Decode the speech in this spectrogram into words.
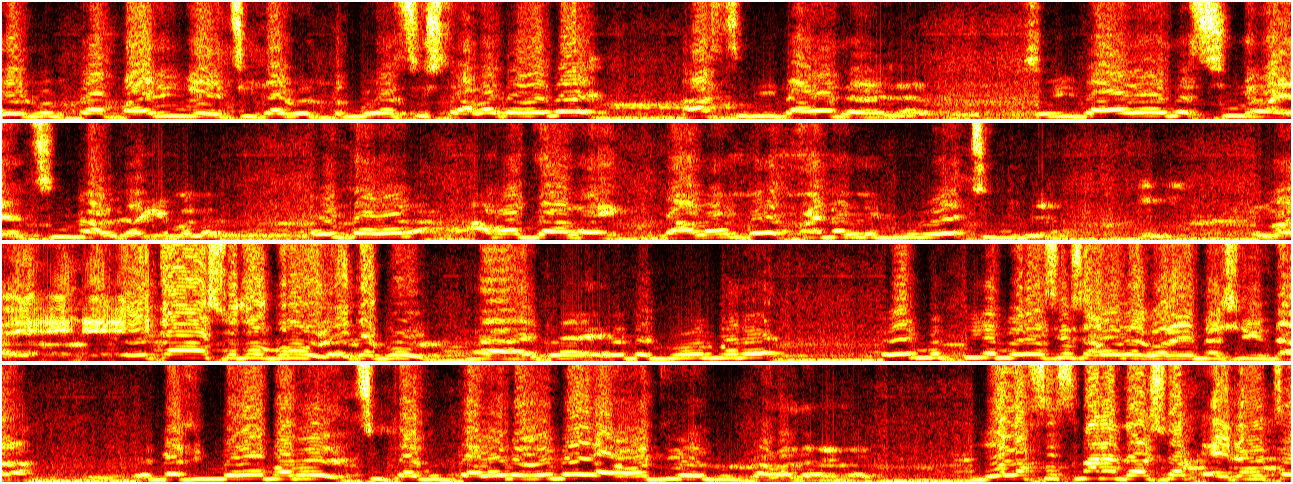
এই গুড়টা বাইরে গিয়ে চিটা গুড়টা মুরাসিসটা আলাদা হয়ে যায় আর চিনিটা আলাদা হয়ে যায় চিনিটা আলাদা হয়ে যায় সি হয় সি মাল যাকে বলে। এইটা আবার আবার জাল হয় জাল হওয়ার পরে ফাইনালি গুড় হয়ে চিনি বের এ- এটা শুধু গুড় এটা গুড়? হ্যাঁ এটা এটা গুড় মানে এর মধ্যে মেরাসিস আলাদা করে এই মেশিন দ্বারা। এই মেশিন দ্বারা মানে চিতা গুড়টা আলাদা হয়ে যায় আর অরিজিনাল গুড়টা আলাদা হয়ে যায় মোলাসিস মানে দর্শক, এটা হচ্ছে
